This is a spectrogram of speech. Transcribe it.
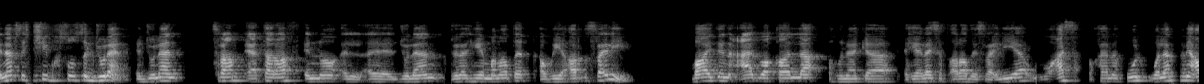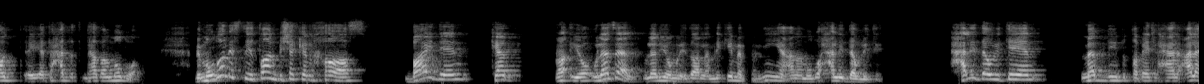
نفس الشيء بخصوص الجولان. الجولان ترامب اعترف إنه آه، الجولان هي مناطق أو هي أرض إسرائيلية. بايدن عاد وقال لا هناك هي ليست أراضي إسرائيلية واسف خلينا نقول ولم يعد يتحدث بهذا الموضوع. بموضوع الاستيطان بشكل خاص بايدن كان رأيه ولا زال ولليوم الإدارة الأمريكية مبنية على موضوع حل الدولتين. حل الدولتين مبني بطبيعة الحال على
